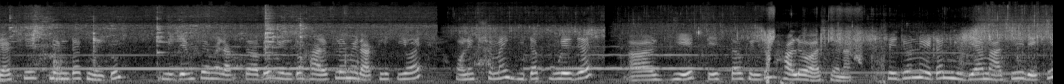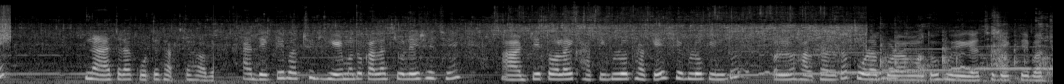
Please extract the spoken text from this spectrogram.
গ্যাসের ফ্লেমটা কিন্তু মিডিয়াম ফ্লেমে রাখতে হবে। কিন্তু হাই ফ্লেমে রাখলে কি হয় অনেক সময় ঘিটা পুড়ে যায় আর ঘিয়ের টেস্টটাও কিন্তু ভালো আসে না। সেই জন্য এটা মিডিয়াম আঁচেই রেখে নাড়াচাড়া করতে থাকতে হবে। আর দেখতেই পাচ্ছ ঘিয়ের মতো কালার চলে এসেছে। আর যে তলায় খাঁটিগুলো থাকে, সেগুলো কিন্তু হালকা হালকা পোড়া পোড়ার মতো হয়ে গেছে দেখতে পাচ্ছ।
